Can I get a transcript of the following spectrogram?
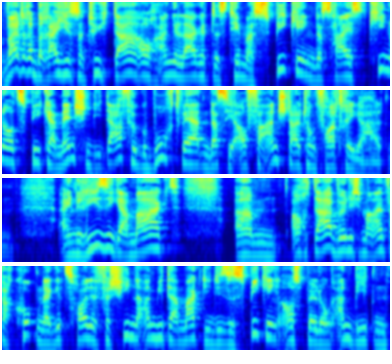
Ein weiterer Bereich ist natürlich da auch angelagert das Thema Speaking, das heißt Keynote-Speaker, Menschen, die dafür gebucht werden, dass sie auf Veranstaltungen Vorträge halten. Ein riesiger Markt. Ähm, auch da würde ich mal einfach gucken. Da gibt's heute verschiedene Anbieter am Markt, die diese Speaking-Ausbildung anbieten,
